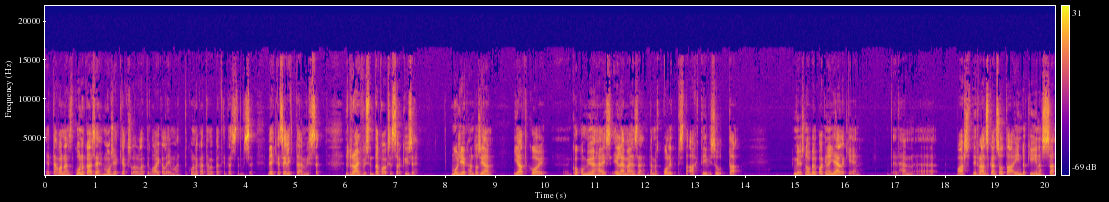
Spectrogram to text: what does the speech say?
että voidaan sitten kuunnelkaa se Mosjak-jaksolla, laittako aikaleima, että kuunnelkaa tämä pätkä tästä, missä Vehkä selittää, missä Dreyfusin tapauksessa on kyse. Mosjakhan tosiaan jatkoi koko myöhäiselämänsä tämmöistä poliittista aktiivisuutta myös Nobel-palkinnon jälkeen. Että hän vastusti Ranskan sotaa Indokiinassa,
